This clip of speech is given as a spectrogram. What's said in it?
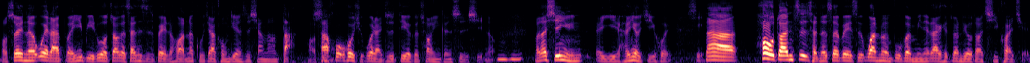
哦，所以呢，未来本一比如果抓个三四十倍的话，那股价空间是相当大。哦，它或或许未来就是第二个创意跟世芯哦。嗯哼。哦，那星云呃也很有机会。是。那后端制成的设备是万润部分，明年大概可以赚六到七块钱。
